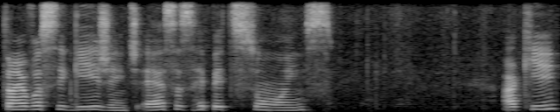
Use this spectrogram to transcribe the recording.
Então, eu vou seguir, gente, essas repetições Aqui,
